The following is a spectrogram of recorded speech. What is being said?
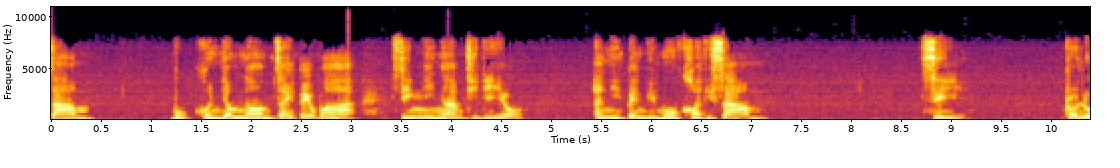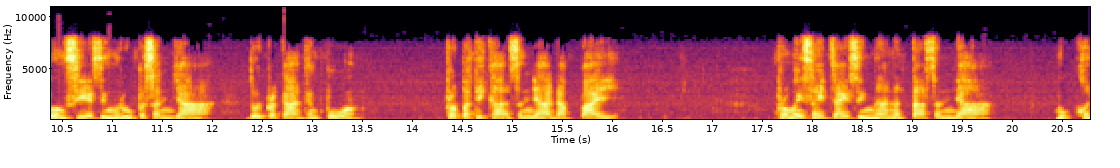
สามบุคคลย่อมน้อมใจไปว่า สิ่งนี้งามทีเดียว อันนี้เป็นวิโมกข้อที่สามสี่เพราะล่วงเสียซึ่งรูปสัญญาโดยประการทั้งปวง เพราะปฏิฆะสัญญาดับไป เพราะไม่ใส่ใจซึ่งนานัตตาสัญญา บุคคล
